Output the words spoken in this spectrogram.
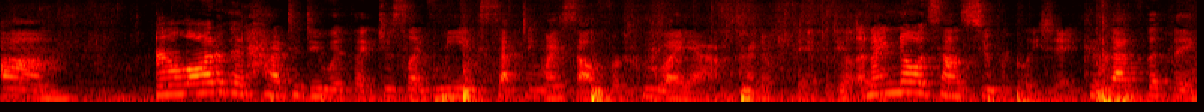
Um, and a lot of it had to do with like just like me accepting myself for who I am, kind of deal. And I know it sounds super cliche because that's the thing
